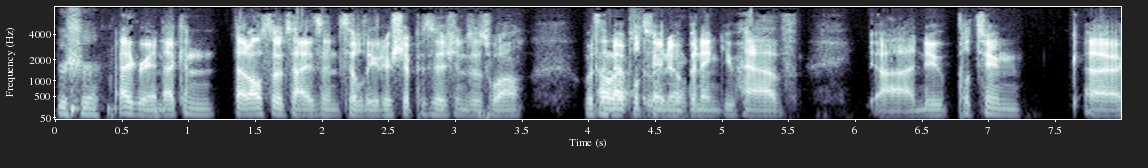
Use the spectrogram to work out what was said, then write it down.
For sure. I agree, and that can that also ties into leadership positions as well. With a Oh, new platoon opening, you have uh, new platoon uh,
